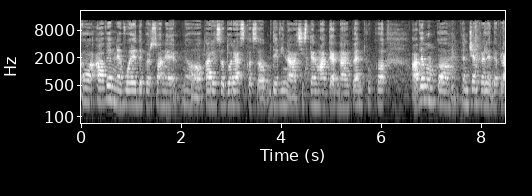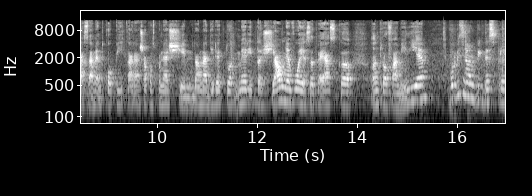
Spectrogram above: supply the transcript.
uh, avem nevoie de persoane uh, care să dorească să devină asistent maternal pentru că avem încă în centrele de plasament copii care, așa cum spunea și doamna director, merită și au nevoie să trăiască într-o familie Vorbiți-ne un pic despre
